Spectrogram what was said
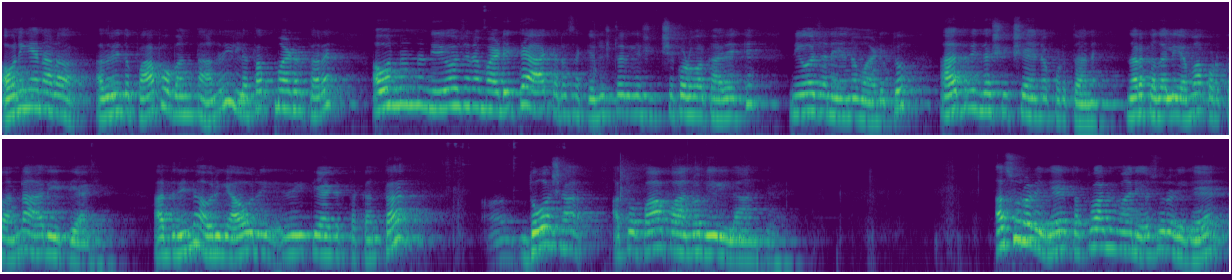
ಅವನಿಗೇನಾರ ಅದರಿಂದ ಪಾಪ ಬಂತ ಅಂದರೆ ಇಲ್ಲ, ತಪ್ಪು ಮಾಡಿರ್ತಾರೆ. ಅವನನ್ನು ನಿಯೋಜನೆ ಮಾಡಿದ್ದೇ ಆ ಕೆಲಸಕ್ಕೆ, ದುಷ್ಟರಿಗೆ ಶಿಕ್ಷೆ ಕೊಡುವ ಕಾರ್ಯಕ್ಕೆ ನಿಯೋಜನೆಯನ್ನು ಮಾಡಿದ್ದು. ಆದ್ದರಿಂದ ಶಿಕ್ಷೆಯನ್ನು ಕೊಡ್ತಾನೆ. ನರಕದಲ್ಲಿ ಯಮ ಕೊಡ್ತಾನಲ್ಲ ಆ ರೀತಿಯಾಗಿ. ಆದ್ದರಿಂದ ಅವರಿಗೆ ಯಾವ ರೀತಿಯಾಗಿರ್ತಕ್ಕಂಥ ದೋಷ ಅಥವಾ ಪಾಪ ಅನ್ನೋದು ಇಲ್ಲ ಅಂತೇಳಿ. ಅಸುರರಿಗೆ, ತತ್ವಾಭಿಮಾನಿ ಅಸುರರಿಗೆ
